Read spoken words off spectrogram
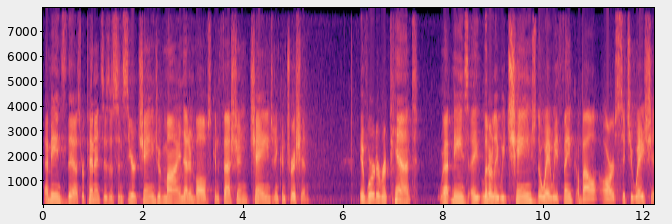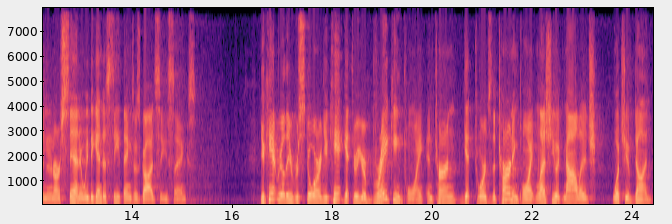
That means this repentance is a sincere change of mind that involves confession, change, and contrition. If we're to repent, that means a, literally we change the way we think about our situation and our sin, and we begin to see things as God sees things. You can't really restore and you can't get through your breaking point and turn, get towards the turning point unless you acknowledge what you've done.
